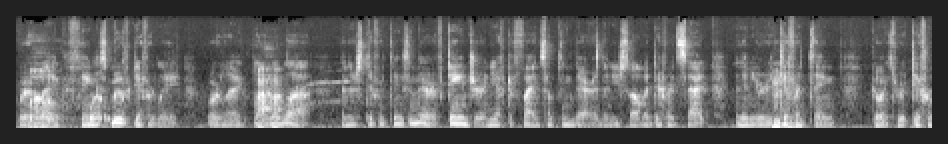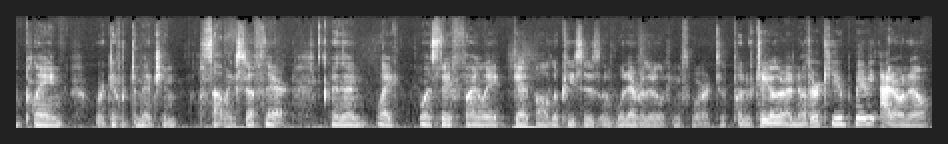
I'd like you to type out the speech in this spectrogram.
where Whoa. like things move differently or like blah Uh-huh. blah blah. And there's different things in there of danger, and you have to find something there, and then you solve a different side, and then you're in a mm-hmm. different thing, going through a different plane or a different dimension, solving stuff there. And then, like, once they finally get all the pieces of whatever they're looking for to put together another cube, maybe? I don't know.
